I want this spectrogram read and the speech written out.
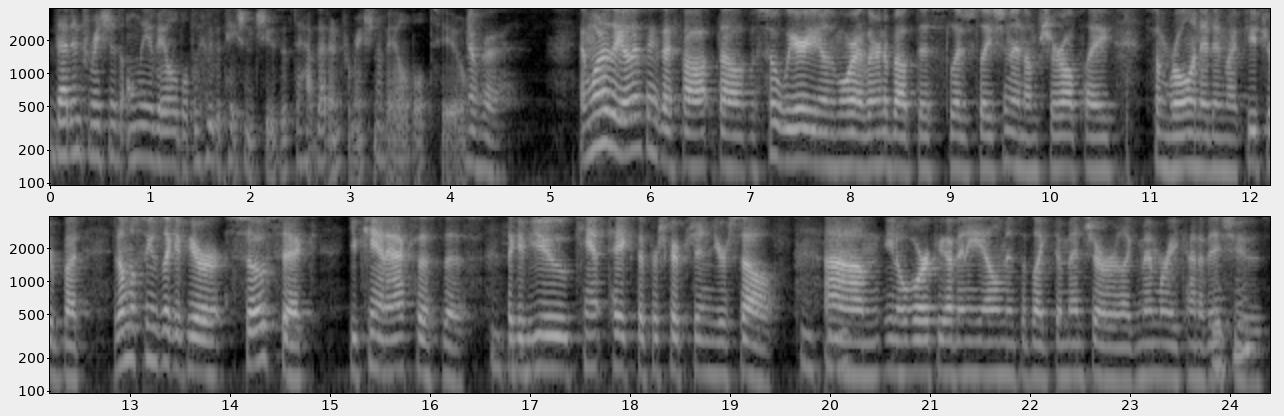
that information is only available to who the patient chooses to have that information available to. Okay. And one of the other things I thought thought was so weird, you know, the more I learn about this legislation, and I'm sure I'll play some role in it in my future, but it almost seems like if you're so sick, you can't access this. Mm-hmm. Like if you can't take the prescription yourself, mm-hmm. um, you know, or if you have any elements of like dementia or like memory kind of mm-hmm. issues,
